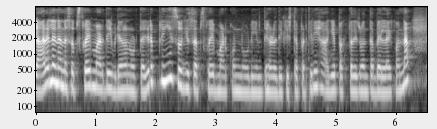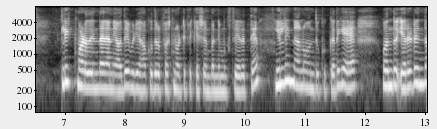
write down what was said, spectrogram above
ಯಾರೆಲ್ಲ ನನ್ನ ಸಬ್ಸ್ಕ್ರೈಬ್ ಮಾಡಿದೆ ಈ ವಿಡಿಯೋನ ನೋಡ್ತಾ ಇದ್ದೀರಾ ಪ್ಲೀಸ್ ಹೋಗಿ ಸಬ್ಸ್ಕ್ರೈಬ್ ಮಾಡ್ಕೊಂಡು ನೋಡಿ ಅಂತ ಹೇಳೋದಕ್ಕೆ ಇಷ್ಟಪಡ್ತೀನಿ. ಹಾಗೆ ಪಕ್ಕದಲ್ಲಿರುವಂಥ ಬೆಲ್ಲೈಕನ್ನ ಕ್ಲಿಕ್ ಮಾಡೋದ್ರಿಂದ ನಾನು ಯಾವುದೇ ವಿಡಿಯೋ ಹಾಕಿದ್ರೂ ಫಸ್ಟ್ ನೋಟಿಫಿಕೇಷನ್ ಬಂದು ನಿಮಗೆ ಸೇರುತ್ತೆ. ಇಲ್ಲಿ ನಾನು ಒಂದು ಕುಕ್ಕರಿಗೆ ಒಂದು ಎರಡರಿಂದ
